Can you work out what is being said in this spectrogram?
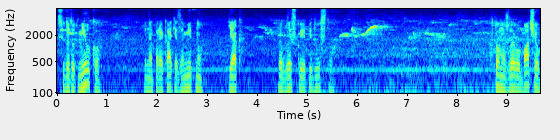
Сюди тут мілко і на перекаті замітно, як виблискує підуство. Хто, можливо, бачив,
